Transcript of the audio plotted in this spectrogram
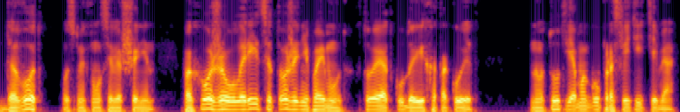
«Да вот», — усмехнулся Вершинин, — «похоже, уларийцы тоже не поймут, кто и откуда их атакует. Но тут я могу просветить тебя.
